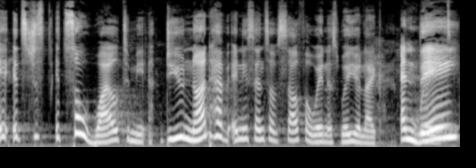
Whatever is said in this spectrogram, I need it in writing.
it, it's just it's so wild to me. Do you not have any sense of self awareness where you're like, And "Wait, they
